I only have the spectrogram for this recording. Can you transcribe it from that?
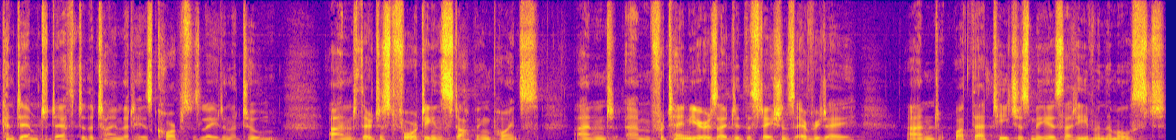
condemned to death to the time that his corpse was laid in the tomb. And they're just 14 stopping points. And um, for 10 years, I did the stations every day. And what that teaches me is that even the most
